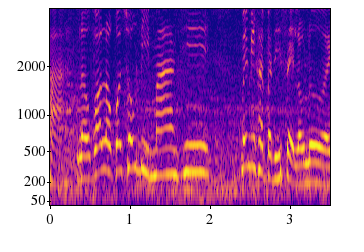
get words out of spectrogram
ค่ะ แล้วก็เราก็โชคดีมากที่ ไม่มีใครปฏิเสธเราเลย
